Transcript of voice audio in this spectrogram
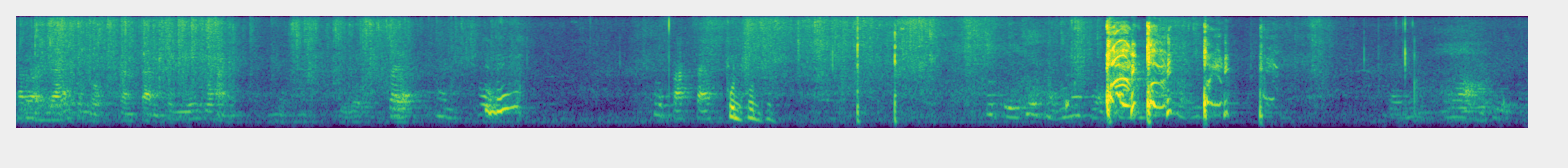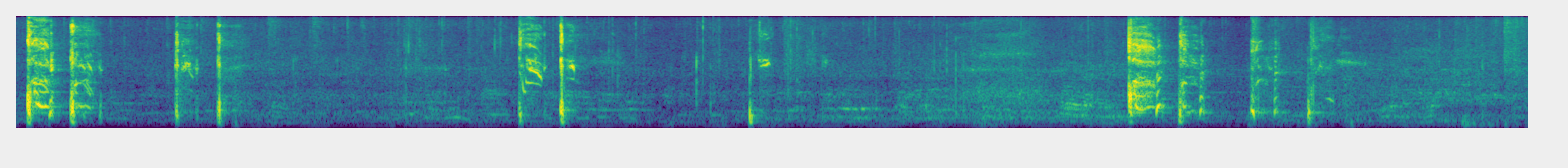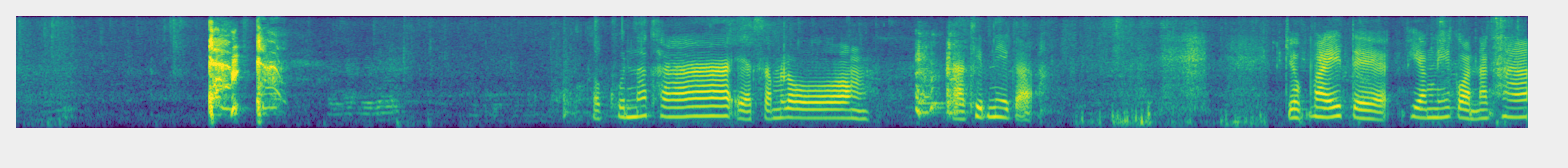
ถ้ามันย้ายสนุกต่างๆตรงนี้ก็หันใส่ทูบปักใส่ฝุ่นฝุ่นฝุ่นที่คือที่ของแม่ปวด ขอบคุณนะคะ แอดสำรองค่ะคลิปนี้ก็จบไว้แต่เพียงนี้ก่อนนะคะ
